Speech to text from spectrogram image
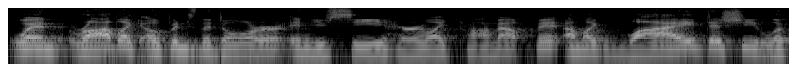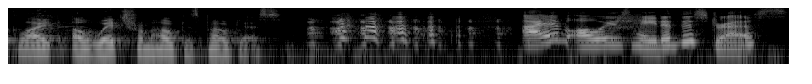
when Rob like opens the door and you see her like prom outfit, I'm like, why does she look like a witch from Hocus Pocus? I have always hated this dress.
